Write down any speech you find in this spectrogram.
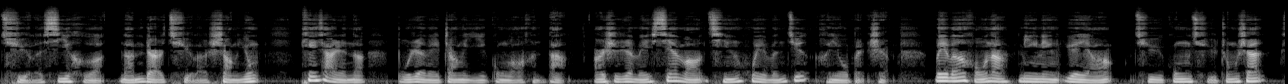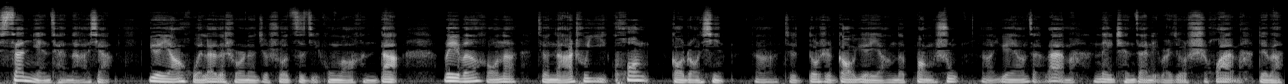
取了西河，南边取了上庸。天下人呢，不认为张仪功劳很大，而是认为先王秦惠文君很有本事。魏文侯呢，命令岳阳去攻取中山，三年才拿下。岳阳回来的时候呢，就说自己功劳很大。魏文侯呢，就拿出一筐告状信啊，就都是告岳阳的谤书啊。岳阳在外嘛，内臣在里边就使坏嘛，对吧？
